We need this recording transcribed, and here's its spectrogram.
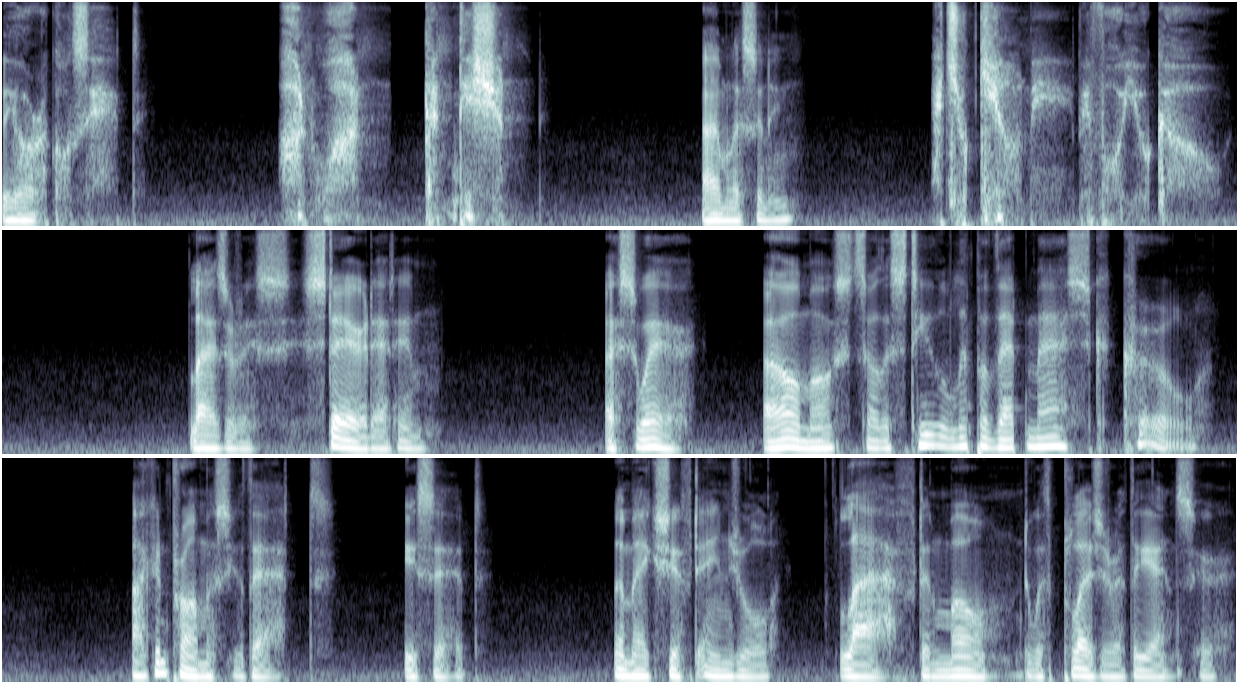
the oracle said. On one condition. I'm listening. That you kill me before you go. Lazarus stared at him. I swear, I almost saw the steel lip of that mask curl. I can promise you that, he said. The makeshift angel laughed and moaned with pleasure at the answer.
